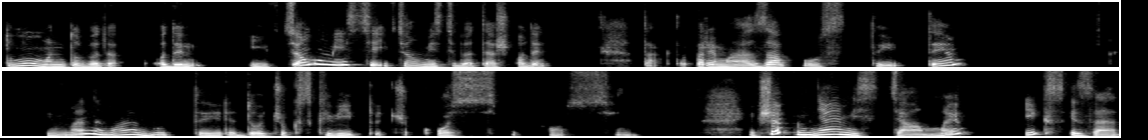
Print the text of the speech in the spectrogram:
Тому у мене тут буде 1 і в цьому місці, і в цьому місці буде теж 1. Так, тепер я маю запустити. І в мене має бути рядочок з квіточок. Ось, ось він. Якщо я поміняю місцями X і Z,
